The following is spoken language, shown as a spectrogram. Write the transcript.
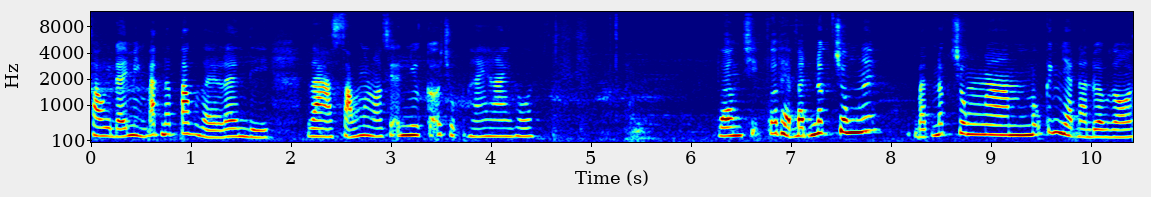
Sau khi đấy mình bắt lớp tóc dày lên thì ra sóng nó sẽ như cỡ trục 22 thôi. Vâng chị có thể bật nấc chung ấy. Bật nấc chung uh, mũ kích nhật là được rồi.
